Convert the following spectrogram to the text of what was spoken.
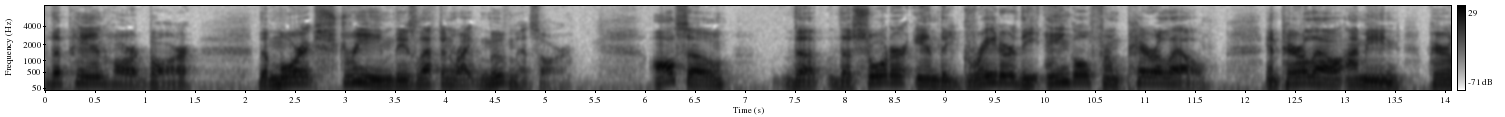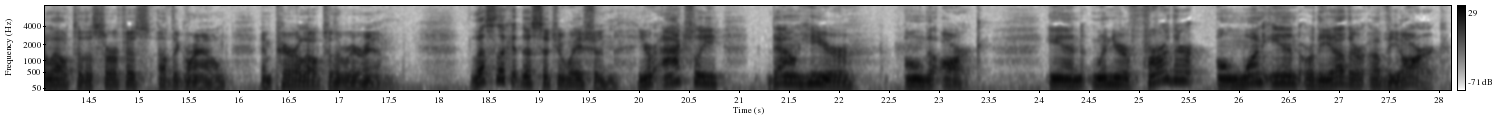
the panhard bar, the more extreme these left and right movements are. Also, the, the shorter and the greater the angle from parallel. And parallel, I mean parallel to the surface of the ground and parallel to the rear end. Let's look at this situation. You're actually down here on the arc. And when you're further on one end or the other of the arc,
